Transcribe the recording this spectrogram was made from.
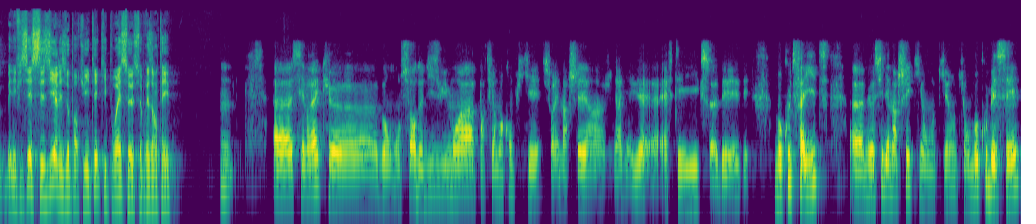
bénéficier, saisir les opportunités qui pourraient se, présenter? Hmm. C'est vrai que bon, on sort de 18 mois particulièrement compliqués sur les marchés. Hein. Il y a eu FTX, beaucoup de faillites, mais aussi des marchés qui ont, qui ont beaucoup baissé.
